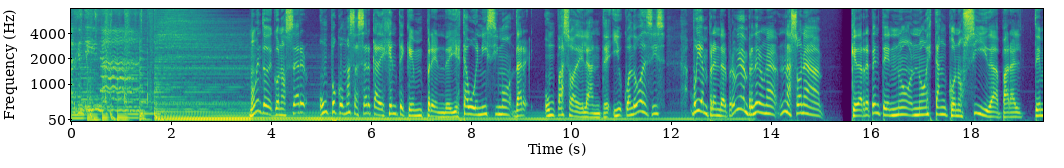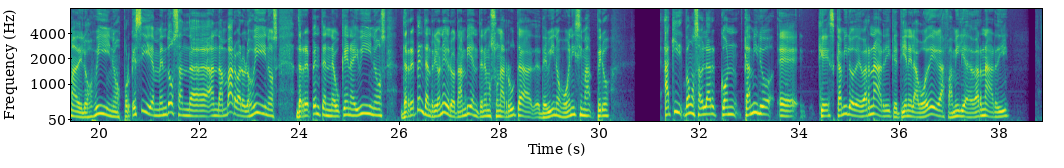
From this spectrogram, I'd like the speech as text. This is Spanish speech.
Argentina. Momento de conocer un poco más acerca de gente que emprende y está buenísimo dar un paso adelante. Y cuando vos decís, voy a emprender, pero voy a emprender en una, una zona que de repente no, no es tan conocida para el tema de los vinos, porque sí, en Mendoza andan bárbaros los vinos, de repente en Neuquén hay vinos, de repente en Río Negro también tenemos una ruta de vinos buenísima, pero aquí vamos a hablar con Camilo, eh, que es Camilo de Bernardi, que tiene la bodega familia de Bernardi,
